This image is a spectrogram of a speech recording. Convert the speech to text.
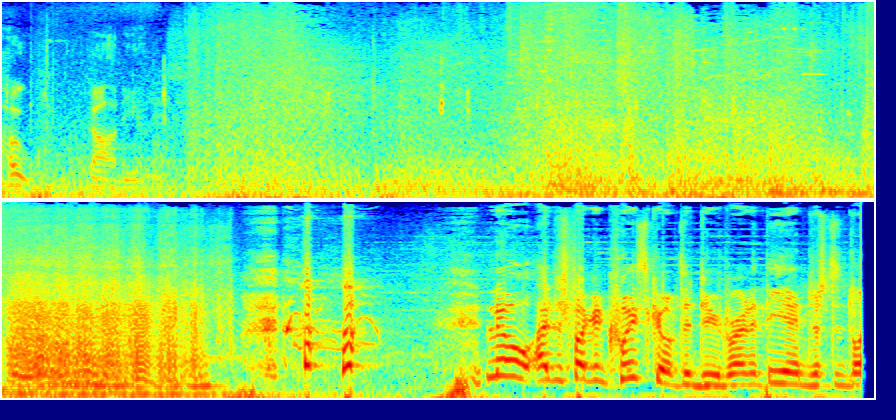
hope, Guardians. No, I just fucking quickscoped the dude right at the end just to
